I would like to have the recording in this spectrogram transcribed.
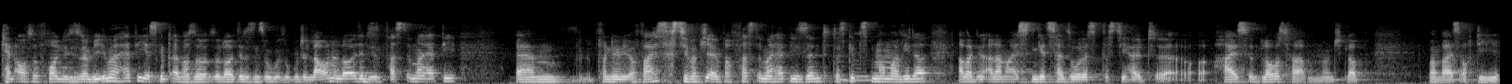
kenne auch so Freunde, die sind irgendwie immer happy. Es gibt einfach so, so Leute, das sind so, so gute Laune-Leute, die sind fast immer happy. Ähm, von denen ich auch weiß, dass die wirklich einfach fast immer happy sind. Das mhm. gibt es immer mal wieder. Aber den allermeisten geht es halt so, dass, dass die halt äh, Highs und Lows haben. Und ich glaube, man weiß auch die,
